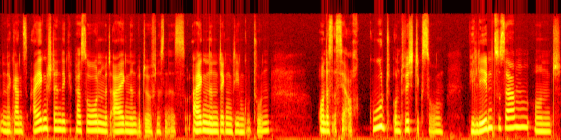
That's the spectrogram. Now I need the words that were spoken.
eine ganz eigenständige Person mit eigenen Bedürfnissen ist, eigenen Dingen, die ihm gut tun. Und das ist ja auch gut und wichtig so. Wir leben zusammen und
